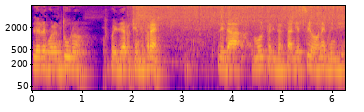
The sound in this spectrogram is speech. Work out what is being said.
l'R41 che poi l'R103 le dà molta libertà di azione, quindi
